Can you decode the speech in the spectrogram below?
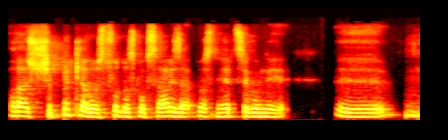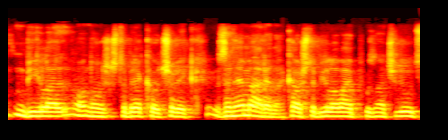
ova šeprtljavost Futbolskog saveza Bosne i Hercegovine E, bila ono što bi rekao čovjek zanemarena, kao što je bilo ovaj put, znači ljudi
